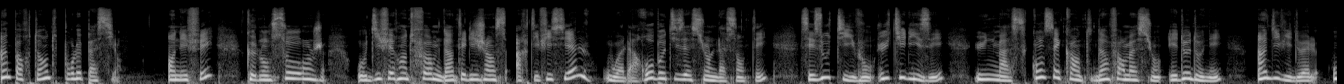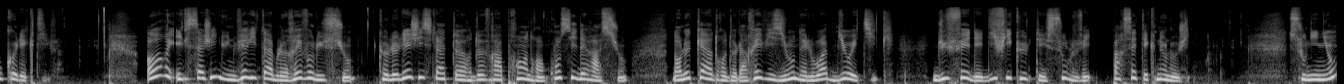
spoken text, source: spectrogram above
importante pour le patient. En effet, que l'on songe aux différentes formes d'intelligence artificielle ou à la robotisation de la santé, ces outils vont utiliser une masse conséquente d'informations et de données, individuelles ou collectives. Or, il s'agit d'une véritable révolution que le législateur devra prendre en considération dans le cadre de la révision des lois bioéthiques, du fait des difficultés soulevées par ces technologies. Soulignons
